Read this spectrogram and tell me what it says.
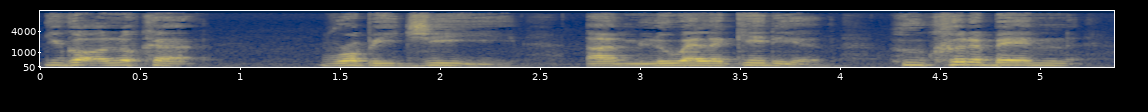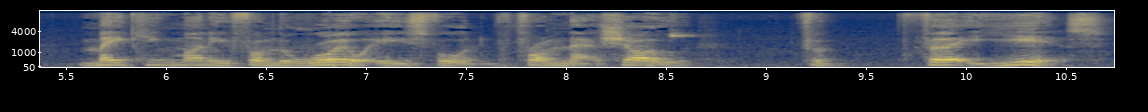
You got to look at Robbie Gee, um, Llewella Gideon, who could have been making money from the royalties for from that show for 30 years.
